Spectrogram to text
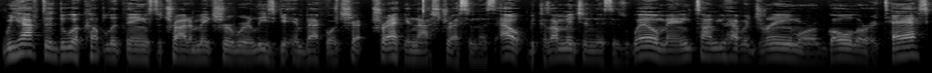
we have to do a couple of things to try to make sure we're at least getting back on tra- track and not stressing us out. Because I mentioned this as well, man. Anytime you have a dream or a goal or a task,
